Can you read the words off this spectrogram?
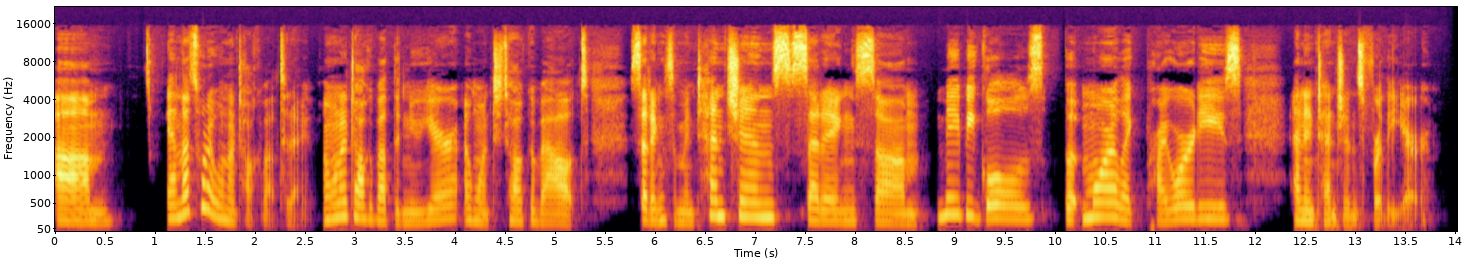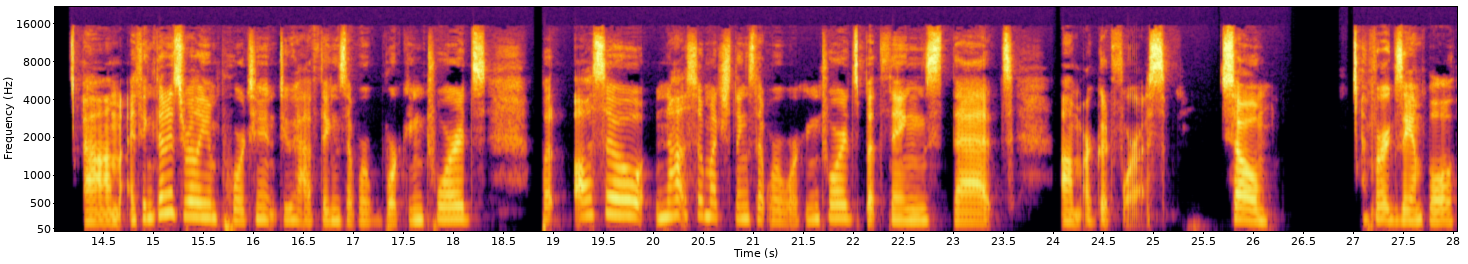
Um, and that's what I want to talk about today. I want to talk about the new year. I want to talk about setting some intentions, setting some maybe goals, but more like priorities and intentions for the year. Um, I think that it's really important to have things that we're working towards, but also not so much things that we're working towards, but things that um, are good for us. So, for example,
